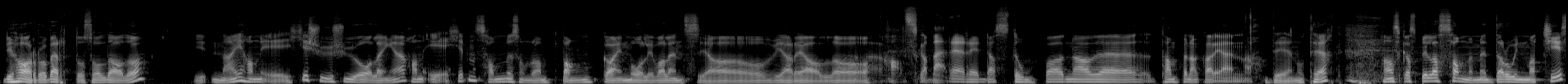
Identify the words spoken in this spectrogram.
de har Roberto Soldado, Nei, han er ikke 27 år lenger. Han er ikke den samme som da han banka inn mål i Valencia og Villarreal. og Han skal bare redde stumpene av eh, tampen av karrieren. da. Det er notert. Han skal spille sammen med Darwin Machis,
